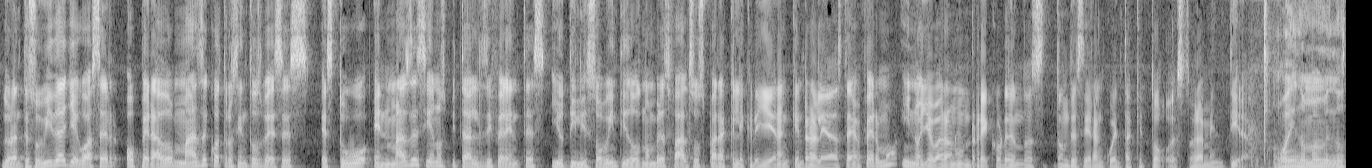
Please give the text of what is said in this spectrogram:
Durante su vida llegó a ser operado más de 400 veces, estuvo en más de 100 hospitales diferentes y utilizó 22 nombres falsos para que le creyeran que en realidad estaba enfermo y no llevaran un récord donde, donde se dieran cuenta que todo esto era mentira. Güey, no mames, no,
